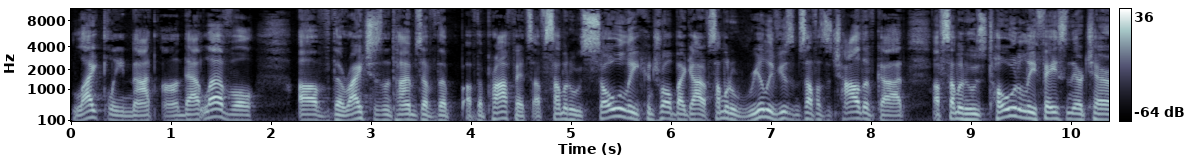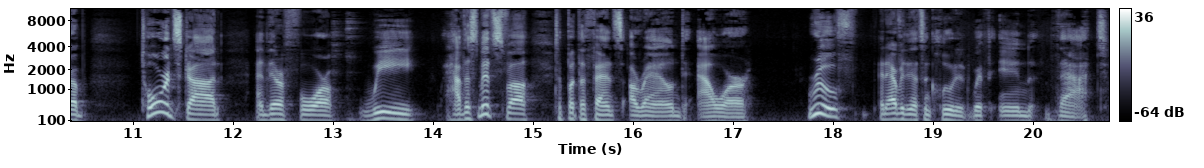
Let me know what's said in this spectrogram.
likely not on that level of the righteous in the times of the, of the prophets, of someone who's solely controlled by God, of someone who really views himself as a child of God, of someone who's totally facing their cherub towards God. And therefore we have this mitzvah to put the fence around our roof and everything that's included within that.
